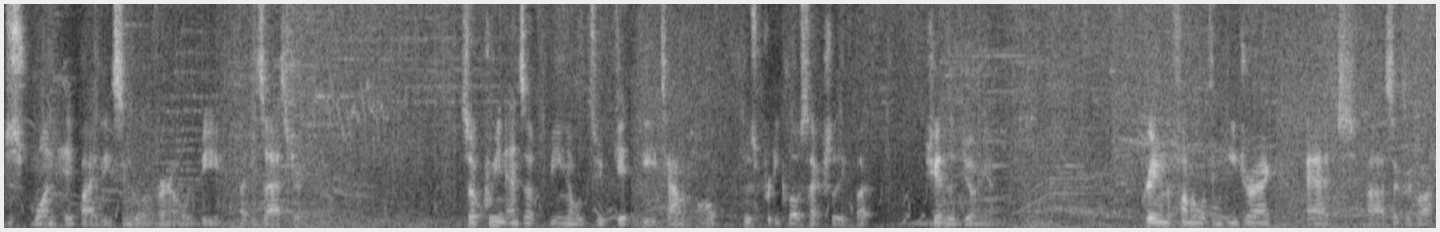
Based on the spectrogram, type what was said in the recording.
just one hit by the single Inferno would be a disaster. So Queen ends up being able to get the Town Hall. It was pretty close actually, but she ends up doing it. Creating the funnel with an E-Drag at uh, 6 o'clock,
